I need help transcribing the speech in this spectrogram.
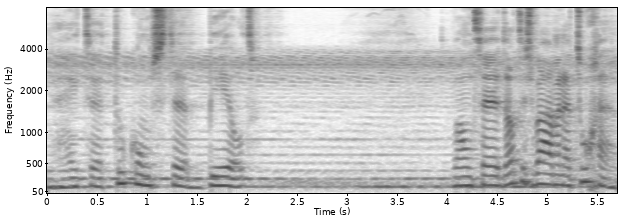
Het heet toekomstbeeld. Want dat is waar we naartoe gaan.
